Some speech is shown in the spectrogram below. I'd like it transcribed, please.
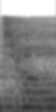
time.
